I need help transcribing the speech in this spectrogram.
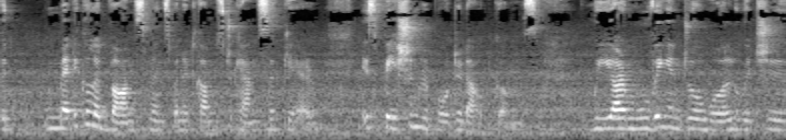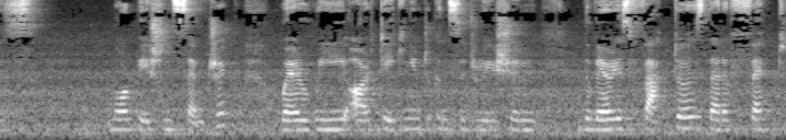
the medical advancements when it comes to cancer care is patient reported outcomes. We are moving into a world which is more patient centric where we are taking into consideration the various factors that affect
